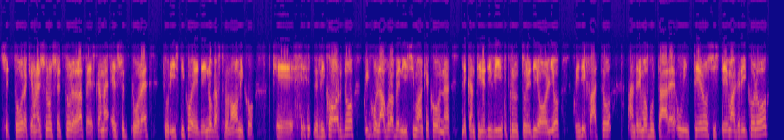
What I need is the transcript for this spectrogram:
settore che non è solo il settore della pesca ma è il settore turistico ed enogastronomico che ricordo qui collabora benissimo anche con le cantine di vino, produttori di olio, quindi di fatto andremo a buttare un intero sistema agricolo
